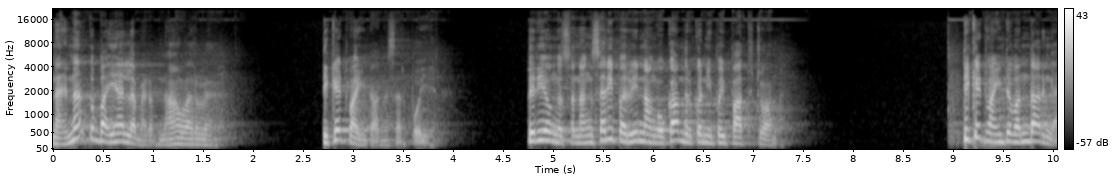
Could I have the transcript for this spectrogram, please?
நான் எனக்கு பயம் இல்லை மேடம் நான் வருவேன். டிக்கெட் வாங்கிட்டாங்க சார் போய். பெரியவங்க சொன்னாங்க சரி பருவி நாங்கள் உட்காந்துருக்கோம் நீ போய் பார்த்துட்டு வாங்க. டிக்கெட் வாங்கிட்டு வந்தாருங்க.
